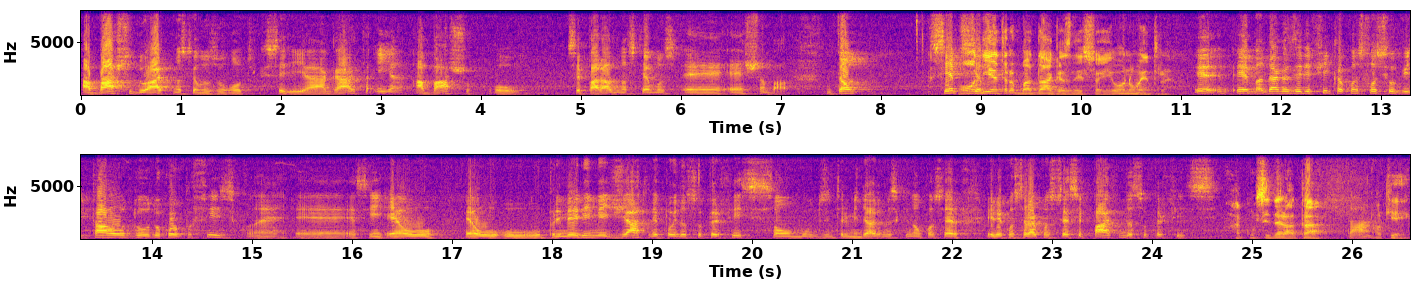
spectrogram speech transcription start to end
Abaixo do Duarte nós temos um outro que seria a Agartha e a, abaixo ou separado nós temos é, é Shambhala. Então sempre Onde se- entra Badagas nisso aí, ou não entra? é, é, Badagas ele fica como se fosse o vital do, do corpo físico, né? É, assim, é, o, é o, o, o primeiro imediato depois da superfície. São mundos intermediários, mas que não considera. Ele é considerado como se fosse parte da superfície, A considerar, tá. tá? Ok.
